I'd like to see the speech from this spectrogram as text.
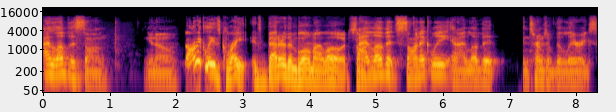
I love this song. You know, Sonically, it's great. It's better than "Blow My Load." I love it sonically, and I love it in terms of the lyrics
